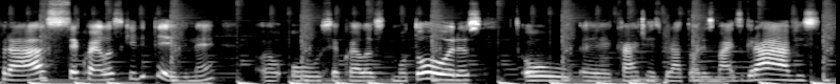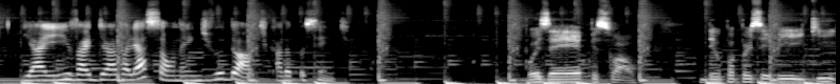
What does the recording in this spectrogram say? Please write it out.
para as sequelas que ele teve, né? ou sequelas motoras, ou é, cardiorrespiratórias mais graves. E aí vai de avaliação né, individual de cada paciente. Pois é, pessoal. Deu para perceber que,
